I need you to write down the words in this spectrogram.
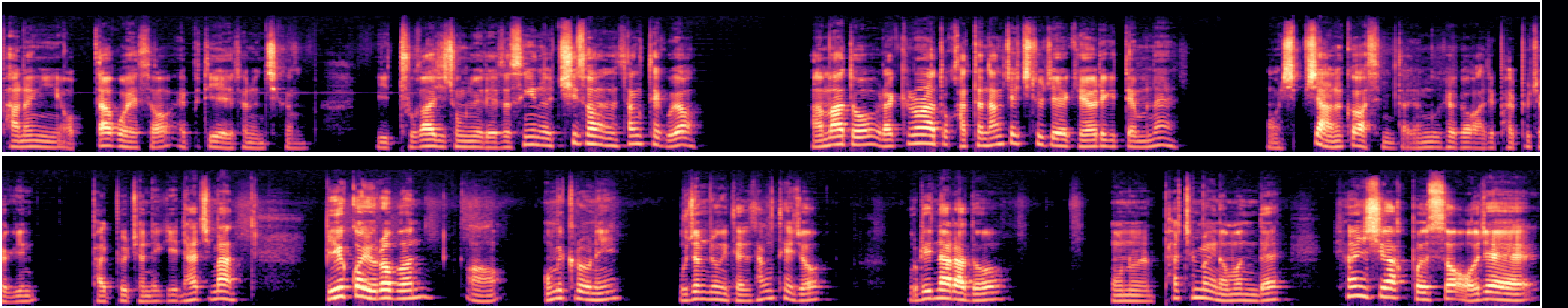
반응이 없다고 해서 FDA에서는 지금 이 두 가지 종류에 대해서 승인을 취소하는 상태고요. 아마도 레크로나도 같은 항체 치료제 계열이기 때문에 어, 쉽지 않을 것 같습니다. 연구 결과가 아직 발표적인 발표 전이긴 하지만 미국과 유럽은 어, 오미크론이 무점종이 된 상태죠. 우리나라도 오늘 8,000명이 넘었는데 현 시각 벌써 어제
